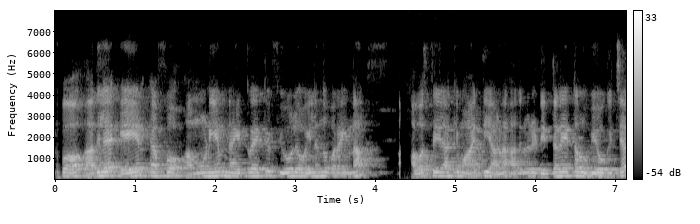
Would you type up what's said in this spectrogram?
അപ്പോ അതിലെ A N F O ammonium nitrate fuel oil എന്ന് പറയുന്ന അവസ്ഥയിലാക്കി മാറ്റിയാണ്. അതിനൊരു ഡിറ്റനേറ്റർ ഉപയോഗിച്ച്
